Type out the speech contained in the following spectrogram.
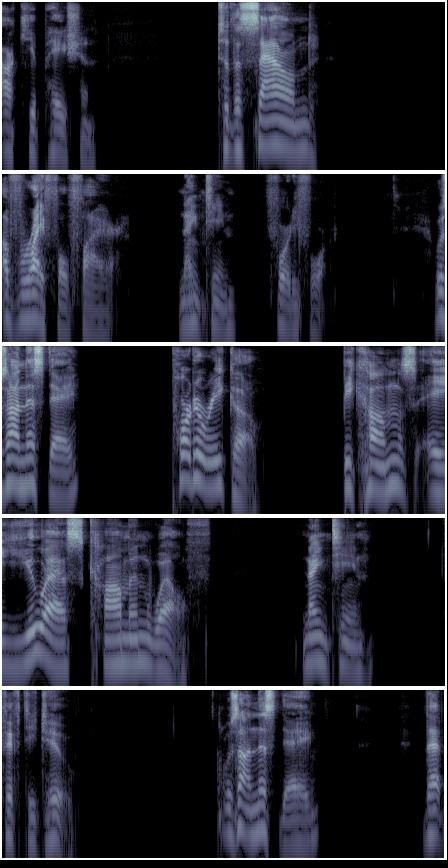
occupation to the sound of rifle fire 1944 was on this day Puerto Rico becomes a U.S. Commonwealth. 1952. It was on this day that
